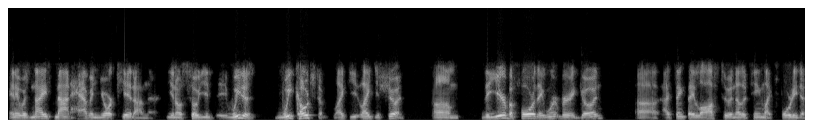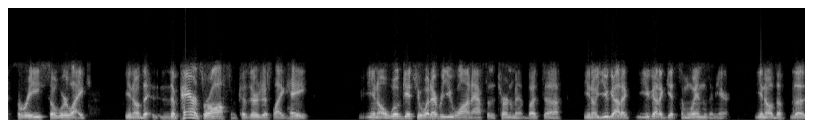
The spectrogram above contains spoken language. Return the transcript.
And it was nice not having your kid on there. You know, so you we just we coached them like you like you should. Um, the year before they weren't very good. Uh, I think they lost to another team like 40 to three. So we're like, you know, the the parents were awesome because they're just like, hey, you know, we'll get you whatever you want after the tournament, but uh, you know, you gotta you gotta get some wins in here. You know, the the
